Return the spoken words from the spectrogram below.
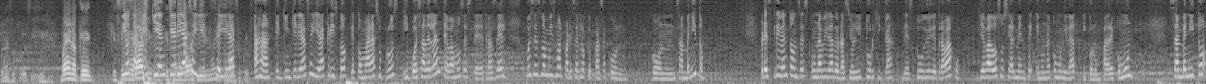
tome su cruz. Y, bueno, que, que se Sí, o sea, que sin- quien que se quería negara a sí seguir, seguir a, ajá, que quien quería seguir a Cristo, que tomara su cruz y pues adelante, vamos este detrás de él. Pues es lo mismo al parecer lo que pasa con, con San Benito. Prescribe entonces una vida de oración litúrgica, de estudio y de trabajo, llevado socialmente en una comunidad y con un padre común. San Benito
